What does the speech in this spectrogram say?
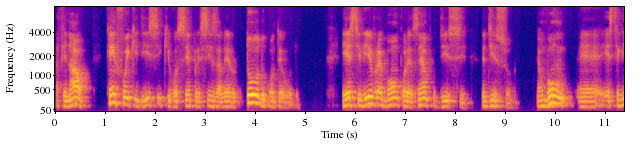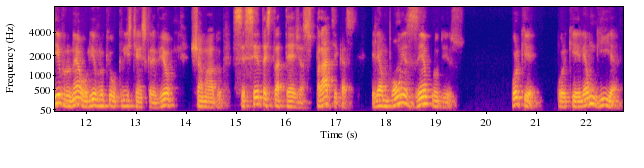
Afinal, quem foi que disse que você precisa ler todo o conteúdo? Este livro é bom, por exemplo, disse disso. É um bom é, este livro, né? O livro que o Christian escreveu, chamado 60 estratégias práticas, ele é um bom exemplo disso. Por quê? Porque ele é um guia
